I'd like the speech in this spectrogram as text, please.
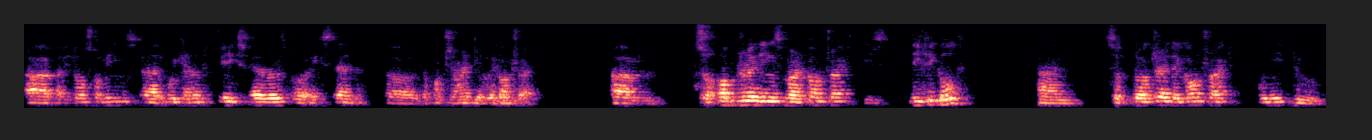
uh, but it also means that we cannot fix errors or extend uh, the functionality of the contract. Um, so upgrading smart contract is difficult, and so to upgrade the contract, we need to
